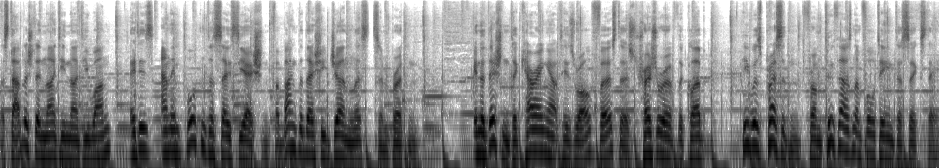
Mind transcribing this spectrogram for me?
Established in 1991, it is an important association for Bangladeshi journalists in Britain. In addition to carrying out his role first as treasurer of the club, he was president from 2014 to 16.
